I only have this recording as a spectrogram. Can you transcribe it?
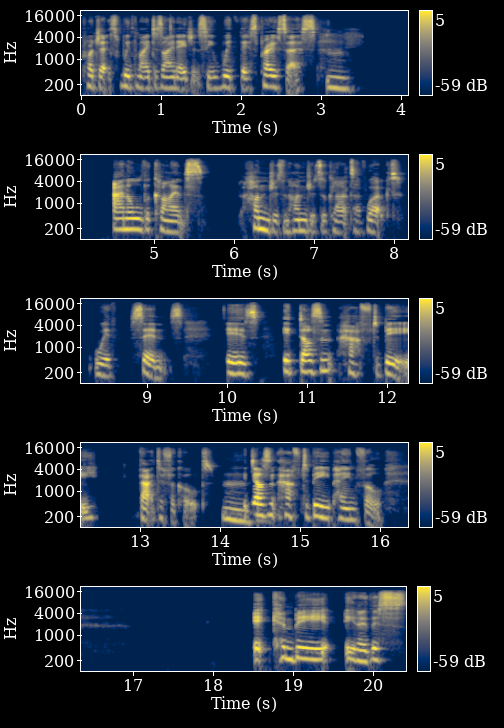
projects with my design agency with this process mm. and all the clients, hundreds and hundreds of clients I've worked with since, is it doesn't have to be that difficult. Mm. It doesn't have to be painful. It can be, you know, this,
